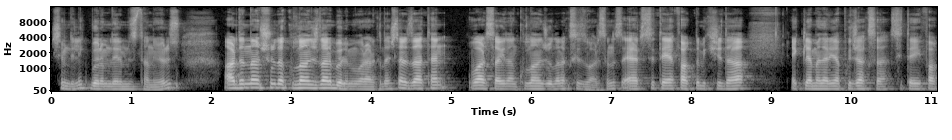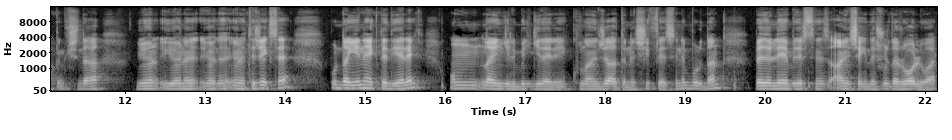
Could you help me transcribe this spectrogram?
Şimdilik bölümlerimizi tanıyoruz. Ardından şurada kullanıcılar bölümü var arkadaşlar. Zaten varsayılan kullanıcı olarak siz varsınız. Eğer siteye farklı bir kişi daha eklemeler yapacaksa, siteyi farklı bir kişi daha yönetecekse Burada yeni ekle diyerek onunla ilgili bilgileri, kullanıcı adını, şifresini buradan belirleyebilirsiniz. Aynı şekilde şurada rol var.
